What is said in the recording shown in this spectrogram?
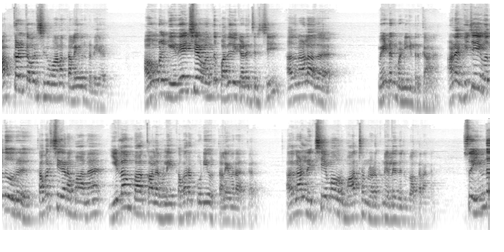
மக்கள் கவர்ச்சிகமான தலைவர் கிடையாது. அவங்களுக்கு எதேச்சியாக வந்து பதவி கிடைச்சிருச்சு. அதனால அதை மெயின்டைன் பண்ணிக்கிட்டு இருக்காங்க. ஆனால் விஜய் வந்து ஒரு கவர்ச்சிகரமான இளம் வாக்காளர்களை கவரக்கூடிய ஒரு தலைவராக இருக்கார். அதனால் நிச்சயமாக ஒரு மாற்றம் நடக்கும்னு எல்லாம் எதிர்பார்க்குறாங்க. ஸோ இந்த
